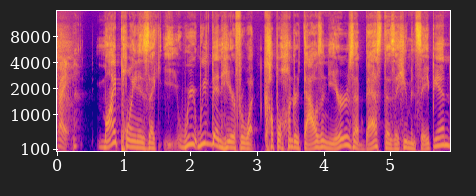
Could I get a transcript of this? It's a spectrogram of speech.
right my point is like we we've been here for what couple hundred thousand years at best as a human sapien.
